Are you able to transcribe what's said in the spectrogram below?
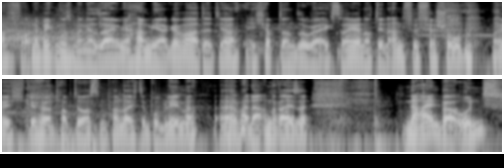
Ach, vorneweg muss man ja sagen, wir haben ja gewartet, ja. Ich habe dann sogar extra ja noch den Anpfiff verschoben, weil ich gehört habe, du hast ein paar leichte Probleme äh, bei der Anreise. Nein, bei uns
